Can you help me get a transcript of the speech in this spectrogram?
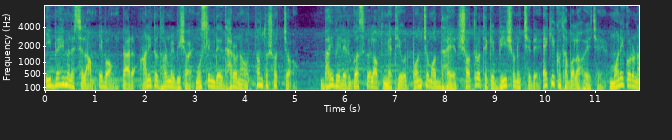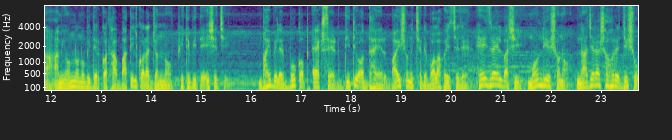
ইব্রাহিম আলাইসাল্লাম এবং তার আনিত ধর্মের বিষয় মুসলিমদের ধারণা অত্যন্ত স্বচ্ছ বাইবেলের গসপেল অফ ম্যাথিওর পঞ্চম অধ্যায়ের সতেরো থেকে বিশ অনুচ্ছেদে একই কথা বলা হয়েছে, মনে করো না, আমি অন্য নবীদের কথা বাতিল করার জন্য পৃথিবীতে এসেছি। বাইবেলের বুক অব অ্যাক্সের দ্বিতীয় অধ্যায়ের বাইশ অনুচ্ছেদে বলা হয়েছে যে, হে ইসরায়েলবাসী, মন দিয়ে শোনো, নাজেরা শহরে যিশু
